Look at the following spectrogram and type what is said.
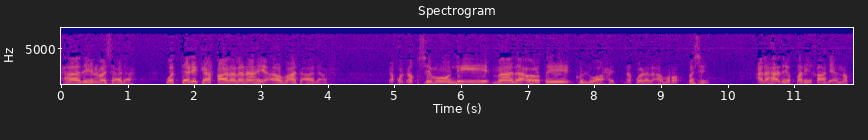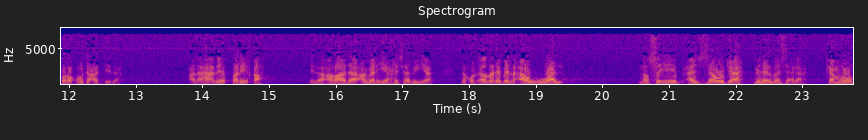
هذه المسألة والتركة قال لنا هي أربعة آلاف. يقول اقسموا لي ماذا أعطي كل واحد. نقول الأمر بسيط. على هذه الطريقة لأن الطرق متعددة. على هذه الطريقة إذا أراد عملية حسابية نقول اضرب الأول نصيب الزوجة من المسألة. كم هو؟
